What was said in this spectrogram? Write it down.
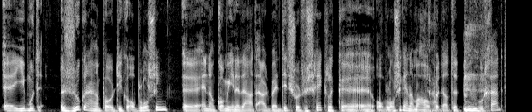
Eh, je moet zoeken naar een politieke oplossing. eh, en dan kom je inderdaad uit bij dit soort verschrikkelijke eh, oplossingen. En dan maar hopen dat het goed gaat.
